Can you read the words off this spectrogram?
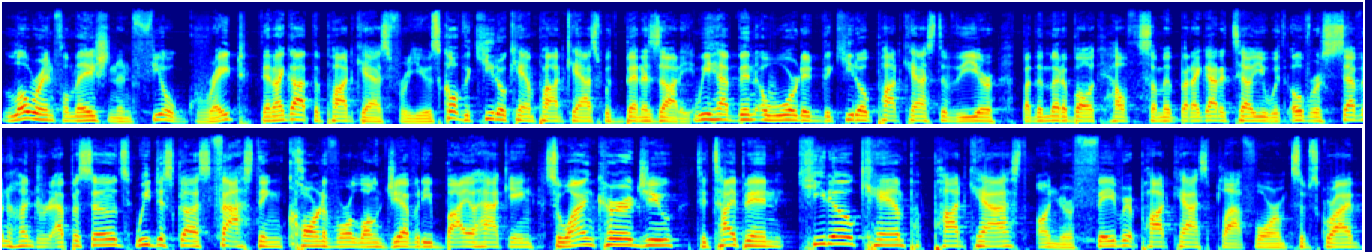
lower inflammation, and feel great, then I got the podcast for you. It's called the Keto Camp Podcast with Ben Azadi. We have been awarded the Keto Podcast of the Year by the Metabolic Health Summit, but I got to tell you, with over 700 episodes, we discuss fasting, carnivore, longevity, biohacking. So I encourage you to type in Keto Camp podcast on your favorite podcast platform. Subscribe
